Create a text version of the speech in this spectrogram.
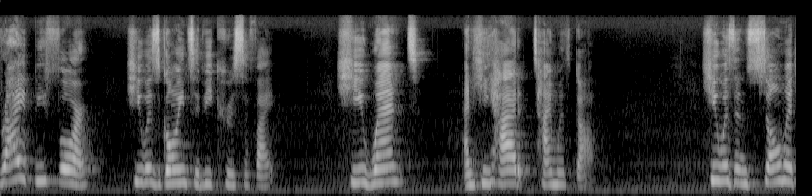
right before he was going to be crucified, he went and he had time with God. He was in so much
